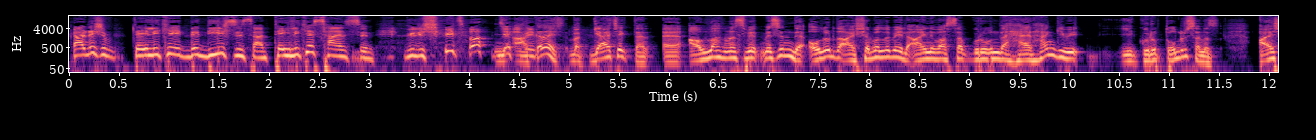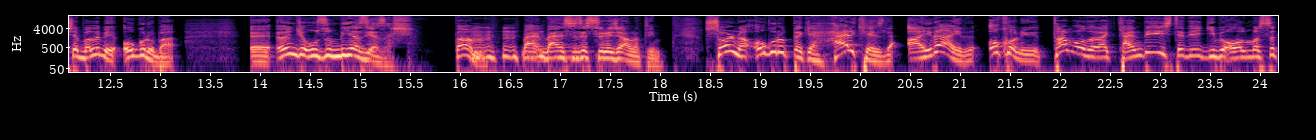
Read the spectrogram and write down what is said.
kardeşim tehlikede değilsin sen. Tehlike sensin. Gülüşüydü Cem'in. arkadaş bak gerçekten e, Allah nasip etmesin de olur da Ayşe Balıbey ile aynı WhatsApp grubunda herhangi bir grupta olursanız Ayşe Balıbey o gruba e, önce uzun bir yazı yazar. Tamam mı? Ben, ben size süreci anlatayım. Sonra o gruptaki herkesle ayrı ayrı o konuyu tam olarak kendi istediği gibi olması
